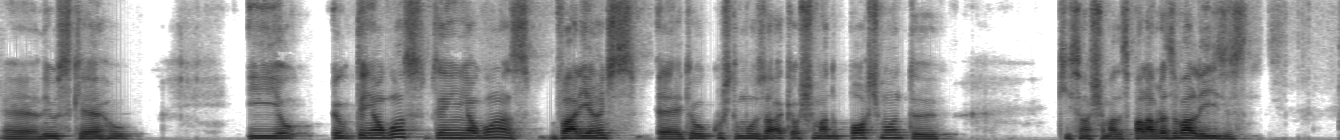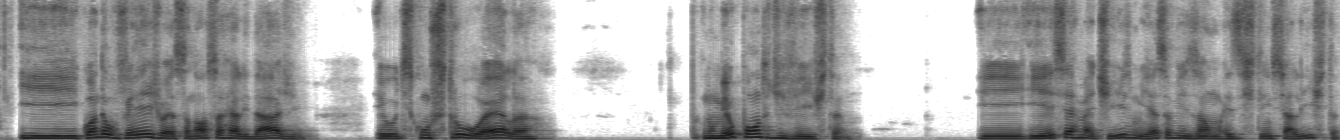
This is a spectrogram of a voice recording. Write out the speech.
é, Lewis Carroll. E eu, eu tenho algumas, tem algumas variantes é, que eu costumo usar, que é o chamado portmanteau, que são as chamadas palavras valizes. E quando eu vejo essa nossa realidade, eu desconstruo ela no meu ponto de vista. E, e esse hermetismo e essa visão existencialista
